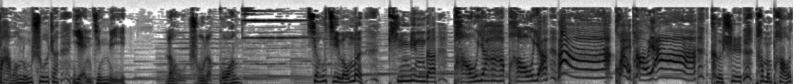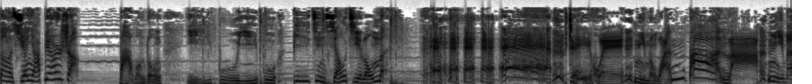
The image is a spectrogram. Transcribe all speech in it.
霸王龙说着，眼睛里露出了光。小脊龙们拼命的跑呀跑呀啊！快跑呀！可是他们跑到了悬崖边上，霸王龙一步一步逼近小脊龙们。嘿嘿嘿嘿嘿！这回你们完蛋啦！你们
